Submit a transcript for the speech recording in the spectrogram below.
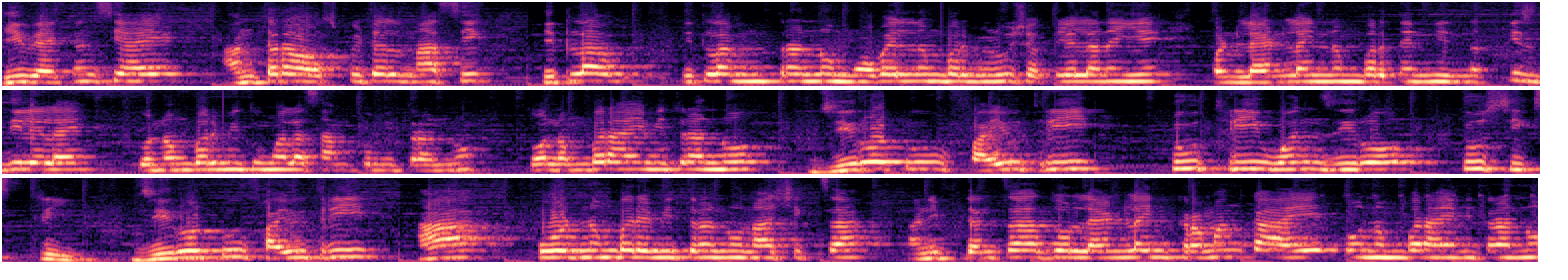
ही वॅकन्सी आहे अंतरा हॉस्पिटल नाशिक. तिथला तिथला मित्रांनो मोबाईल नंबर मिळू शकलेला नाहीये पण लँडलाईन नंबर त्यांनी नक्कीच दिलेला आहे. तो नंबर मी तुम्हाला सांगतो मित्रांनो. तो नंबर आहे मित्रांनो zero two five three two three one zero two six three zero two five three हा कोड नंबर आहे मित्रांनो नाशिकचा. आणि त्यांचा जो लँडलाईन क्रमांक आहे तो नंबर आहे मित्रांनो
